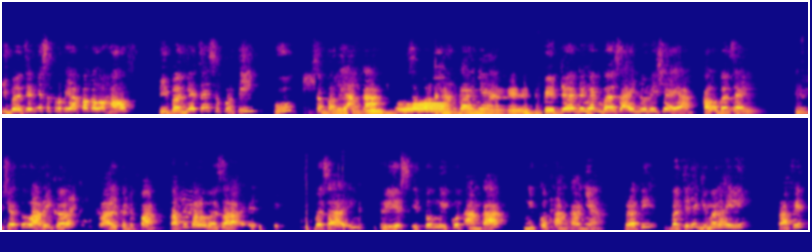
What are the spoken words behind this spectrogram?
dibacanya seperti apa kalau half? Dibacanya seperti hu, seperti angka, seperti Oh, angkanya. Beda dengan bahasa Indonesia ya. Kalau bahasa Indonesia itu lari ke lari ke depan. Tapi kalau bahasa bahasa Inggris itu ngikut angka, ngikut angkanya. Berarti bacanya gimana ini? Rafid?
